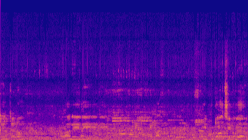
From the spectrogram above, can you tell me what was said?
పెంచడం అనేది ఎప్పుడో చెప్పారు.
